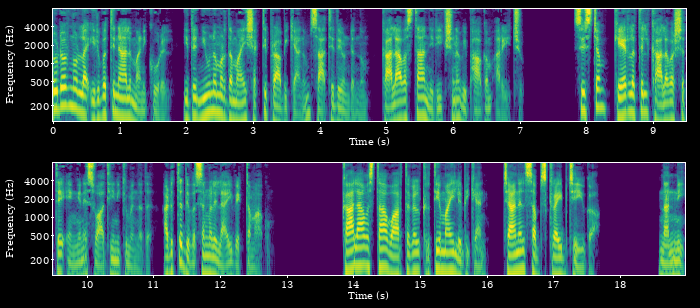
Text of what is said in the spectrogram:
തുടർന്നുള്ള ഇരുപത്തിനാല് മണിക്കൂറിൽ ഇത് ന്യൂനമർദ്ദമായി ശക്തി പ്രാപിക്കാനും സാധ്യതയുണ്ടെന്നും കാലാവസ്ഥാ നിരീക്ഷണ വിഭാഗം അറിയിച്ചു. സിസ്റ്റം കേരളത്തിൽ കാലവർഷത്തെ എങ്ങനെ സ്വാധീനിക്കുമെന്നത് അടുത്ത ദിവസങ്ങളിലായി വ്യക്തമാകും. കാലാവസ്ഥാ വാർത്തകൾ കൃത്യമായി ലഭിക്കാൻ ചാനൽ സബ്സ്ക്രൈബ് ചെയ്യുക. നന്ദി.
